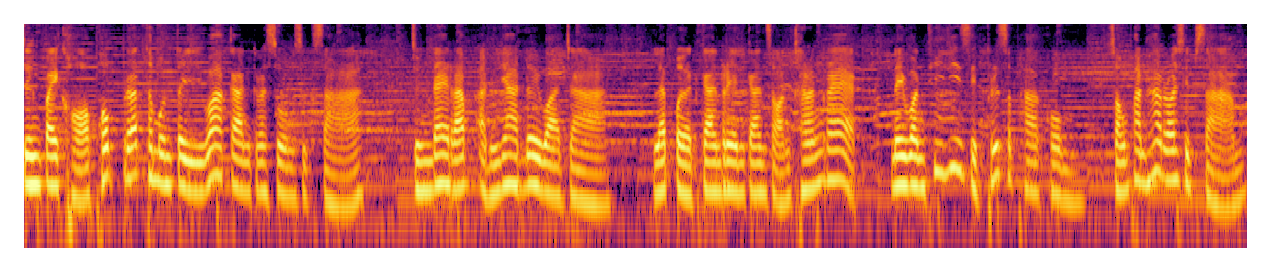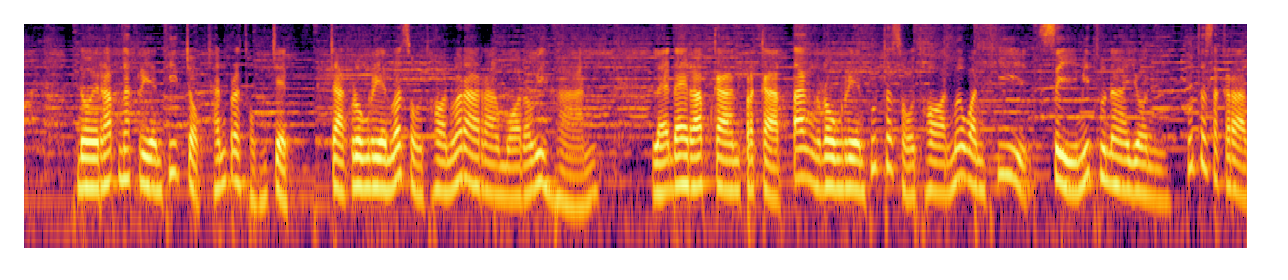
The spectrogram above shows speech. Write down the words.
จึงไปขอพบรัฐมนตรีว่าการกระทรวงศึกษา จึงได้รับอนุญาตด้วยวาจา และเปิดการเรียนการสอนครั้งแรก ในวันที่ 20 พฤษภาคม 2513 โดยรับนักเรียนที่จบชั้นประถม 7 จากโรงเรียนวัดโสธรวรารามวรวิหาร และได้รับการประกาศตั้งโรงเรียนพุทธโสธรเมื่อวันที่ 4 มิถุนายน พุทธศักราช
